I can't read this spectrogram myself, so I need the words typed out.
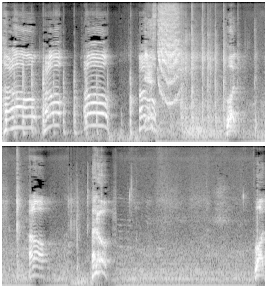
Hello? Hello? Hello? Hello? Yes. What? Hello? Hello. What?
